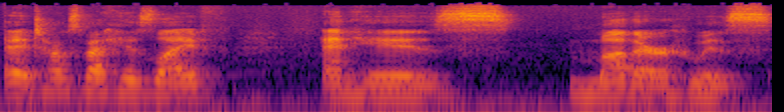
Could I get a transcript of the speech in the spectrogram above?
and it talks about his life and his mother, who is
